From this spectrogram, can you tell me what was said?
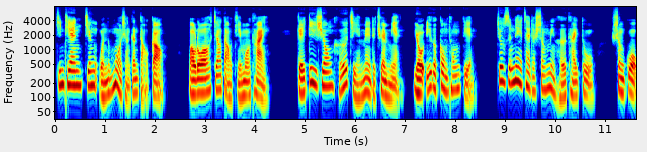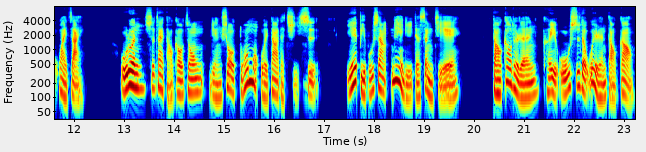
今天经文的默想跟祷告，保罗教导提摩太，给弟兄和姐妹的劝勉，有一个共通点，就是内在的生命和态度胜过外在。无论是在祷告中领受多么伟大的启示，也比不上内里的圣洁。祷告的人可以无私的为人祷告，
